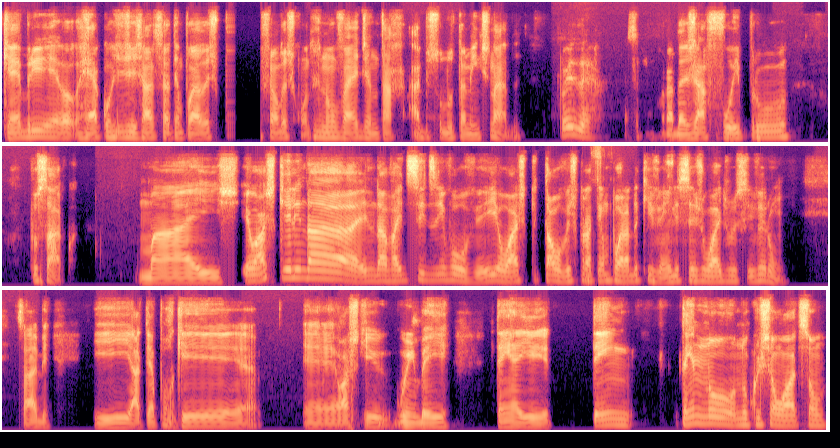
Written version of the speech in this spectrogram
quebre o recorde de jardas essa temporada, tipo, no final das contas não vai adiantar absolutamente nada. Pois é. Essa temporada já foi pro, pro saco. Mas eu acho que ele ainda, ele ainda vai se desenvolver e eu acho que talvez para a temporada que vem ele seja o wide receiver 1, sabe? E até porque é, eu acho que Green Bay tem aí. Tem, tem no, no Christian Watson,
